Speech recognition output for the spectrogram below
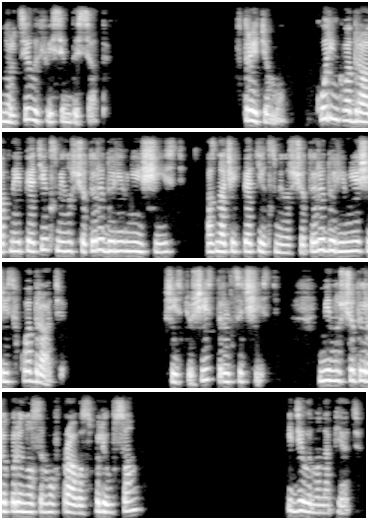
0,8. В третьому корінь квадратний 5х мінус 4 дорівнює 6, а значить 5х мінус 4 дорівнює 6 в квадраті. 6 у 6 – 36. Мінус 4 переносимо вправо з плюсом і ділимо на 5.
